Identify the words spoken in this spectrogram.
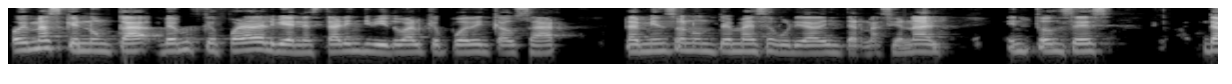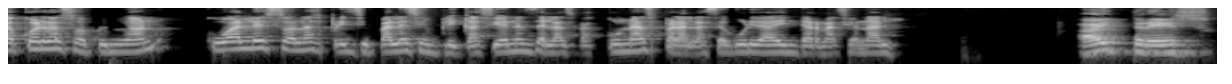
hoy más que nunca vemos que fuera del bienestar individual que pueden causar, también son un tema de seguridad internacional. Entonces, de acuerdo a su opinión, ¿cuáles son las principales implicaciones de las vacunas para la seguridad internacional? Hay tres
